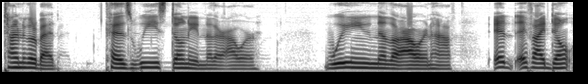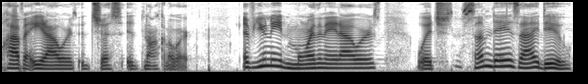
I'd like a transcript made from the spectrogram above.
time to go to bed," because we still need another hour we need another hour and a half. It, if I don't have eight hours, it's just it's not gonna work. If you need more than eight hours, which some days I do,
